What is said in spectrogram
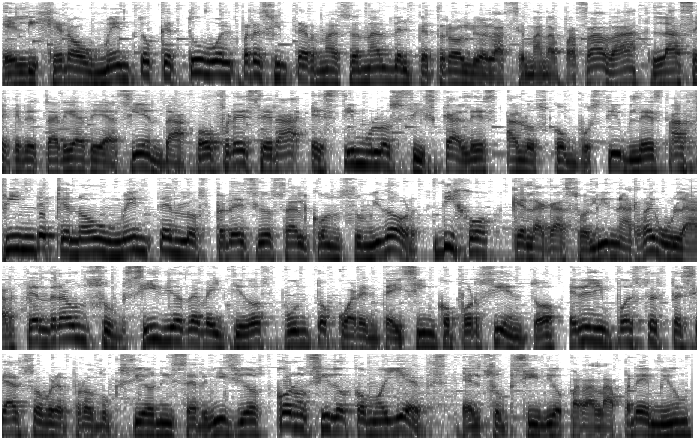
el ligero aumento que tuvo el precio internacional del petróleo la semana pasada, la Secretaría de Hacienda ofrecerá estímulos fiscales a los combustibles a fin de que no aumenten los precios al consumidor. Dijo que la gasolina regular tendrá un subsidio de 22.45% en el impuesto especial sobre producción y servicios conocido como IEPS. El subsidio para la premium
